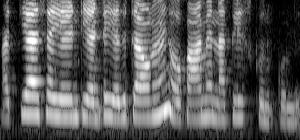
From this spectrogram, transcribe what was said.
అత్యాశ ఏంటి అంటే ఎదుట ఆమె ఒక ఆమె నక్లీస్ కొనుక్కుంది.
